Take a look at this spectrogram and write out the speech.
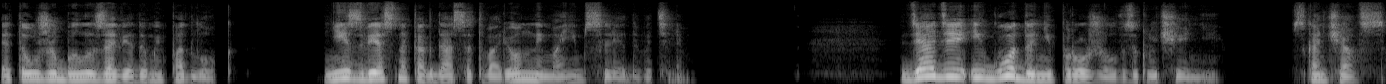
Это уже был заведомый подлог. Неизвестно, когда сотворенный моим следователем. Дядя и года не прожил в заключении. Скончался.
